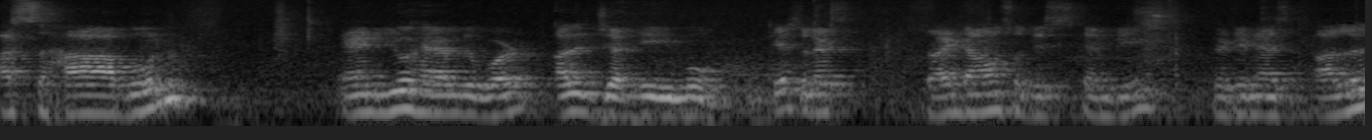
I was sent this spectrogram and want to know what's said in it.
ashabun and you have the word al jahimu. Okay, so let's write down so this can be written as al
